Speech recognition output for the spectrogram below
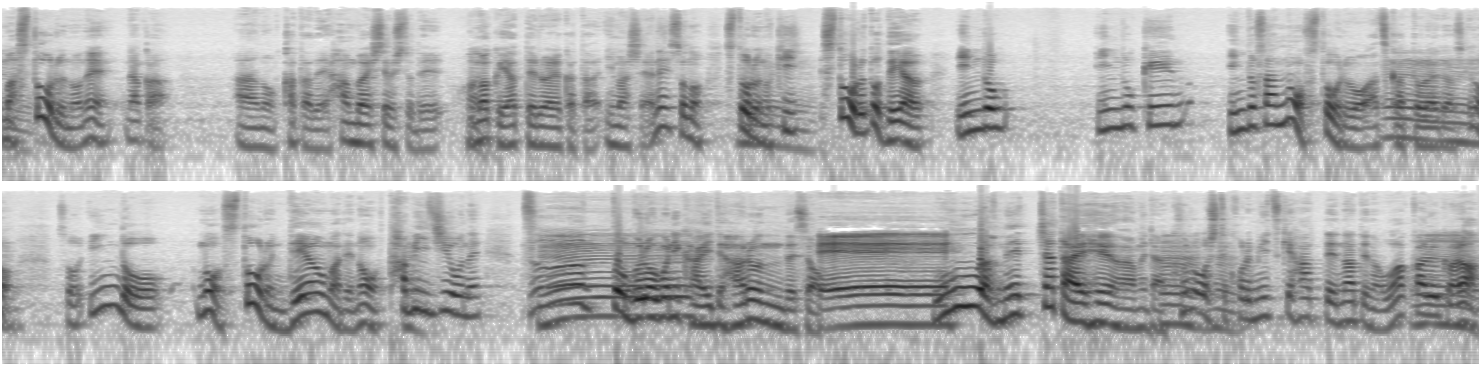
まあ、ストールのねなんかあの方で販売してる人でうまくやってるやり方いましたよね、はい、そのストールのき、ストールと出会う。インドインド系インド産のストールを扱っておられたんですけど、そうインドのストールに出会うまでの旅路をね、ずっとブログに書いてはるんですよ。うわめっちゃ大変やなみたいな。苦労してこれ見つけはってんなっていうのは分かるから、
